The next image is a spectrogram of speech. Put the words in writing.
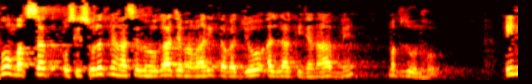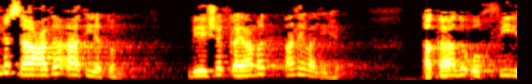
وہ مقصد اسی صورت میں حاصل ہوگا جب ہماری توجہ اللہ کی جناب میں مبزول ہو۔ ان ساعت آتی بے شک قیامت آنے والی ہے۔ اکاد اخفی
